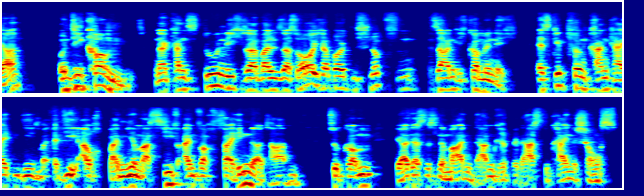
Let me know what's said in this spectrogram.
Ja, und die kommen. Dann kannst du nicht, weil du sagst, oh, ich habe heute einen Schnupfen, sagen, ich komme nicht. Es gibt schon Krankheiten, die, die auch bei mir massiv einfach verhindert haben zu kommen. Ja, das ist eine Magen-Darm-Grippe, da hast du keine Chance.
